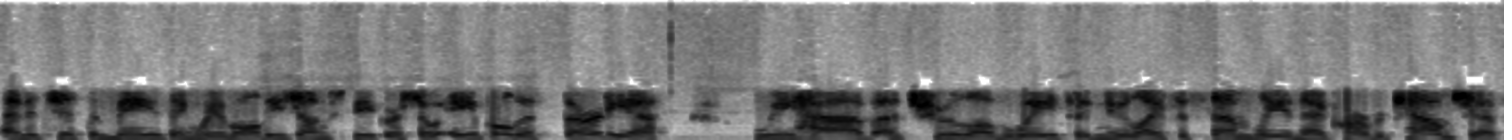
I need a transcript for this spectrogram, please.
and it's just amazing. We have all these young speakers. So April the thirtieth we have a True Love Waits at New Life Assembly in Egg Harbor Township.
